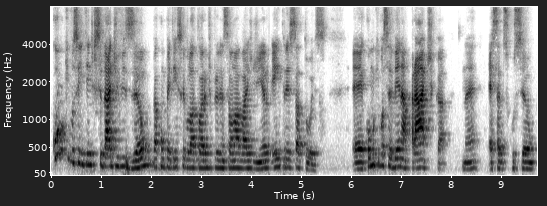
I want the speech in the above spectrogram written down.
Como que você entende que se dá a divisão da competência regulatória de prevenção à lavagem de dinheiro entre esses atores? É, como que você vê na prática né, essa discussão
